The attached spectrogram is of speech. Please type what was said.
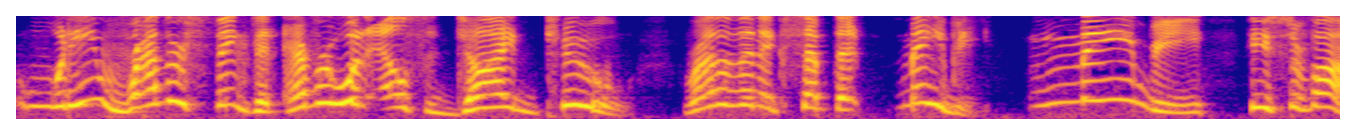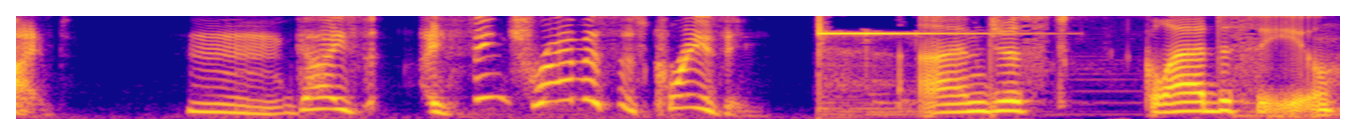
Would he rather think that everyone else died too, rather than accept that maybe, maybe he survived? Hmm, guys, I think Travis is crazy. I'm just glad to see you.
